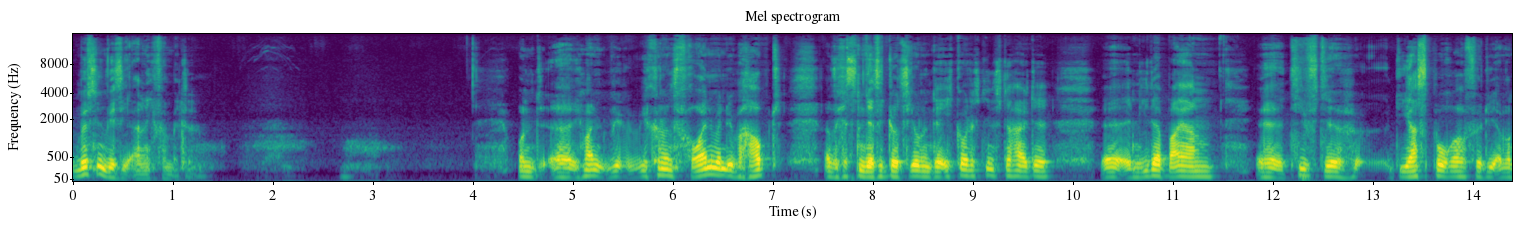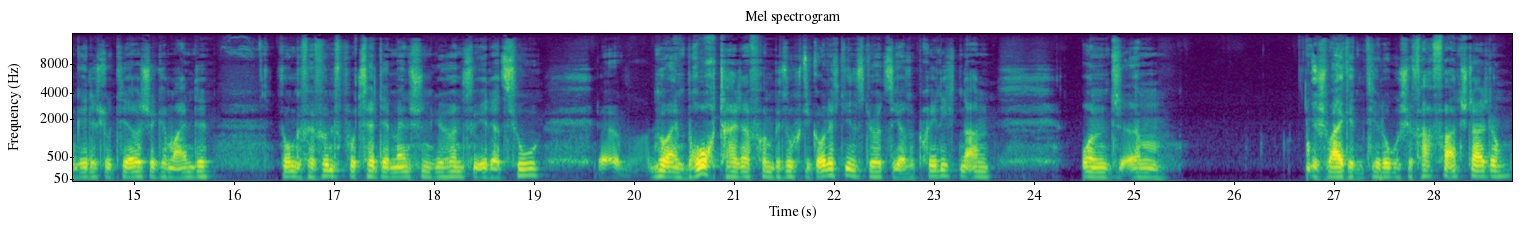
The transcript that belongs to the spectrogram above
müssen wir sie eigentlich vermitteln? Und äh, ich meine, wir, wir, können uns freuen, wenn überhaupt, also jetzt in der Situation, in der ich Gottesdienste halte, äh, in Niederbayern, äh, tiefste Diaspora für die evangelisch-lutherische Gemeinde, so ungefähr 5% der Menschen gehören zu ihr dazu. Äh, nur ein Bruchteil davon besucht die Gottesdienste, hört sich also Predigten an und ähm, geschweige denn theologische Fachveranstaltungen.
